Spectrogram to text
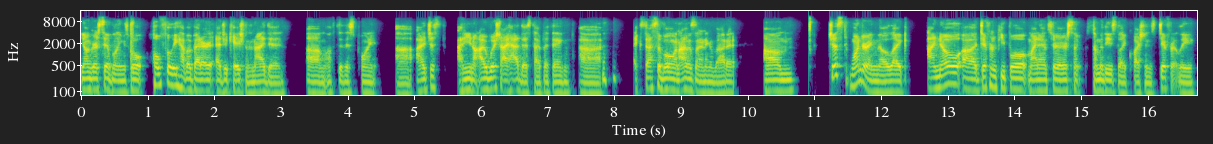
younger siblings will hopefully have a better education than I did um, up to this point. Uh, I just, I, you know, I wish I had this type of thing uh, accessible when I was learning about it. Um, just wondering though, like, I know uh, different people might answer some, some of these like questions differently,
